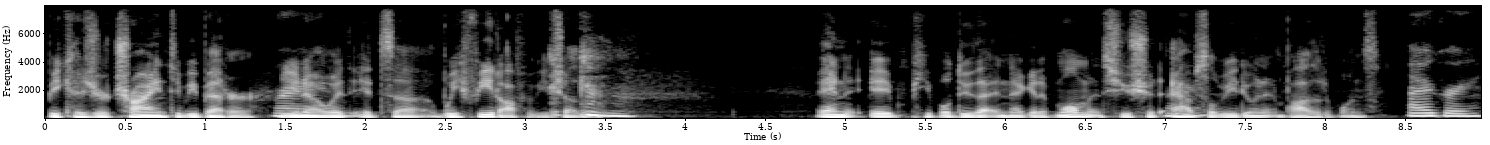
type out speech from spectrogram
because you're trying to be better. You know, it, it's uh, we feed off of each other. and if people do that in negative moments, you should absolutely be doing it in positive ones. I agree.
